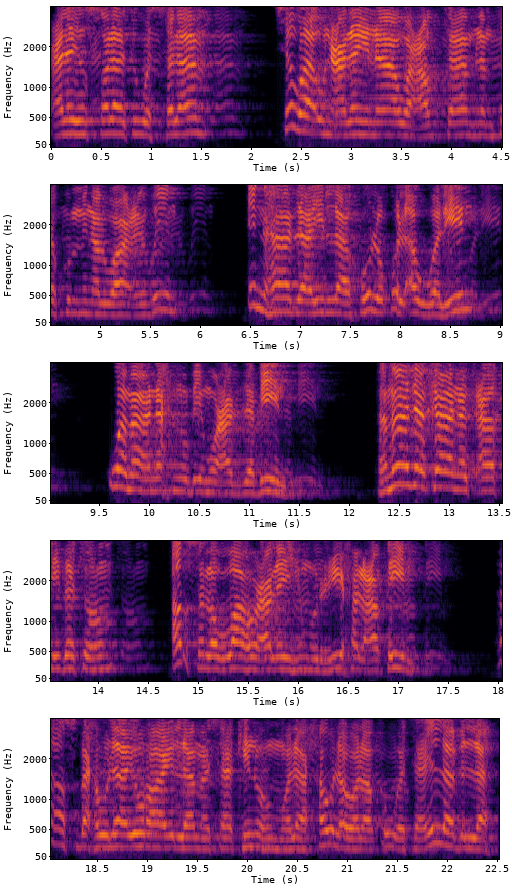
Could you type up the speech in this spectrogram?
عليه الصلاة والسلام سواء علينا وعظت أم لم تكن من الواعظين. إن هذا إلا خلق الأولين وما نحن بمعذبين. فماذا كانت عاقبتهم؟ أرسل الله عليهم الريح العقيم. فأصبحوا لا يرى إلا مساكنهم ولا حول ولا قوة إلا بالله.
